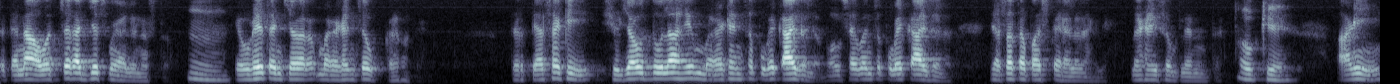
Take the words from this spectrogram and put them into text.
तर त्यांना अवधचं राज्यच मिळालं नसतं. एवढे त्यांच्यावर मराठ्यांचे उपकार होते. तर त्यासाठी शुजाउद्दौला हे मराठ्यांचं पुढे काय झालं? भाऊसाहेबांचं पुढे काय झालं? याचा तपास करायला लागले. लढाई संपल्यानंतर. ओके. आणि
